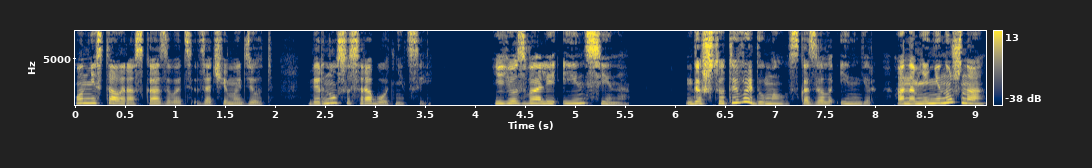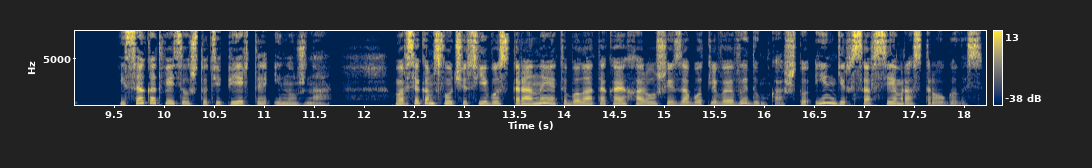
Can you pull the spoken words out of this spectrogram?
Он не стал рассказывать, зачем идет, вернулся с работницей. Ее звали Иенсина. «Да что ты выдумал?» — сказала Ингер. «Она мне не нужна». Исаак ответил, что теперь-то и нужна. Во всяком случае, с его стороны это была такая хорошая и заботливая выдумка, что Ингер совсем растрогалась.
